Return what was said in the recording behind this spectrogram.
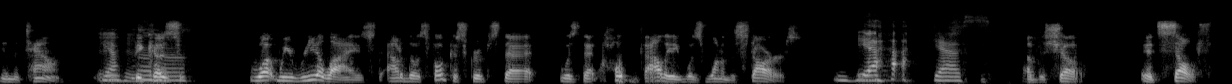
in the town. Yeah. Mm-hmm. Because uh-huh. What we realized out of those focus groups that was that Hope Valley was one of the stars. Mm-hmm. Yeah. Yes. Of the show itself,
